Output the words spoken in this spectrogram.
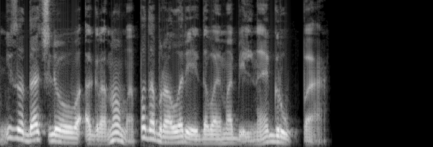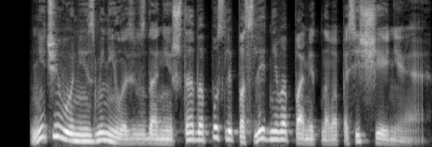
Незадачливого агронома подобрала рейдовая мобильная группа. Ничего не изменилось в здании штаба после последнего памятного посещения.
